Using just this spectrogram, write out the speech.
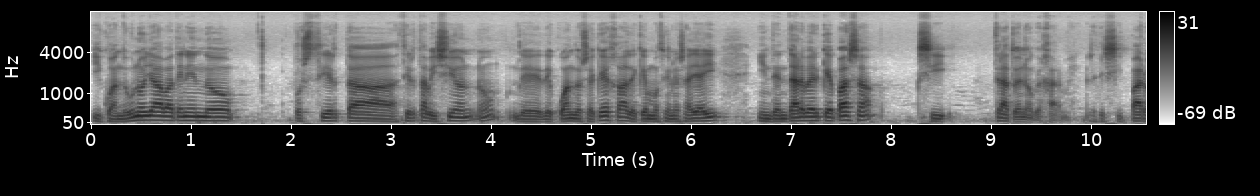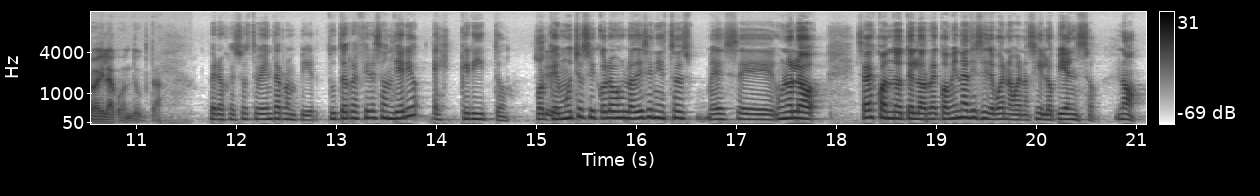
Y cuando uno ya va teniendo pues cierta, cierta visión ¿no? de, de cuándo se queja, de qué emociones hay ahí, intentar ver qué pasa si trato de no quejarme, es decir, si paro ahí la conducta. Pero Jesús, te voy a interrumpir. Tú te refieres a un diario escrito, porque muchos psicólogos lo dicen y esto es, eh, uno lo, ¿sabes? Cuando te lo recomiendas dices, bueno, bueno, sí, lo pienso. No.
